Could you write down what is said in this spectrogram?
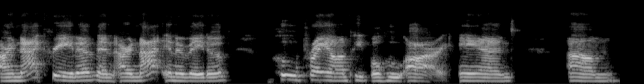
are not creative and are not innovative who prey on people who are. And um,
